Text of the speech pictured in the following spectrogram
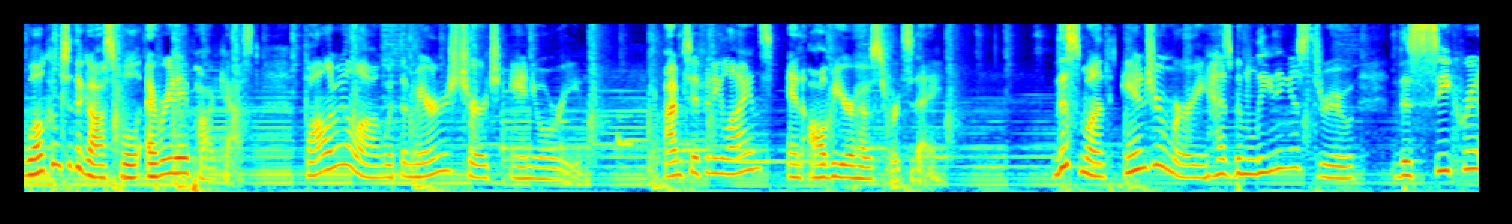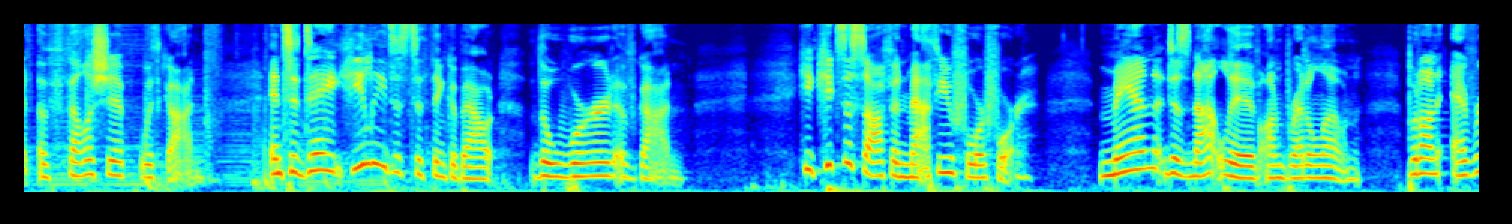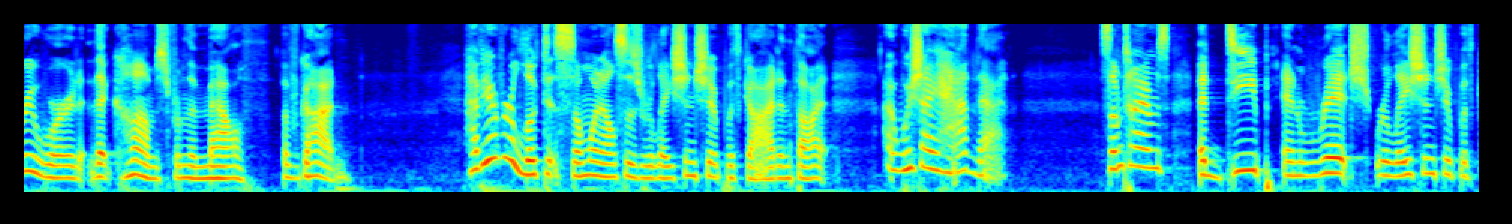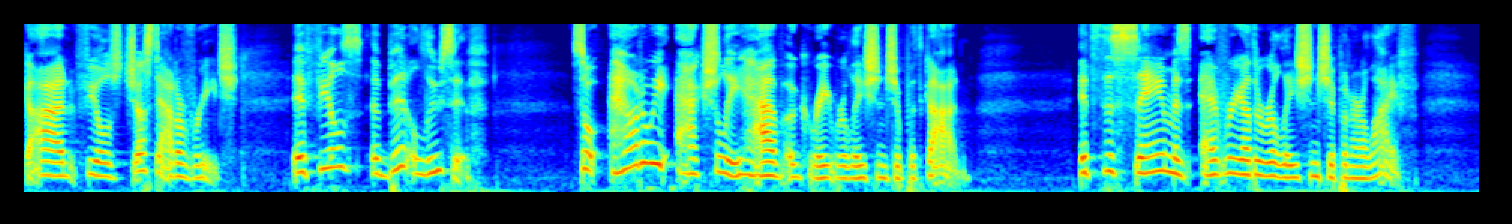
Welcome to the Gospel Everyday Podcast, following along with the Mariners Church annual read. I'm Tiffany Lyons, and I'll be your host for today. This month, Andrew Murray has been leading us through the secret of fellowship with God. And today, he leads us to think about the Word of God. He kicks us off in Matthew 4 4. Man does not live on bread alone, but on every word that comes from the mouth of God. Have you ever looked at someone else's relationship with God and thought, I wish I had that? Sometimes a deep and rich relationship with God feels just out of reach. It feels a bit elusive. So, how do we actually have a great relationship with God? It's the same as every other relationship in our life.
